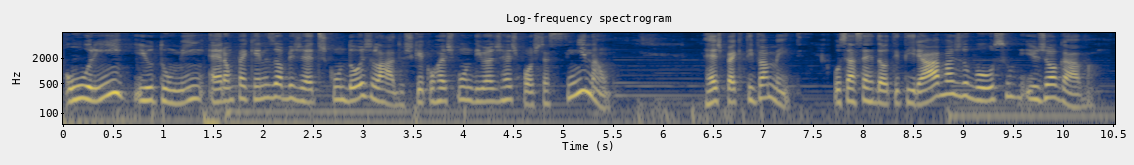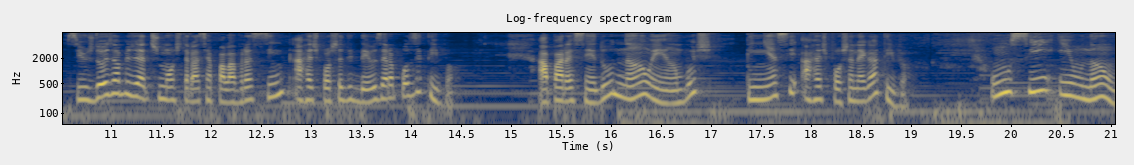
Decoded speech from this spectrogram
o urim e o tumim eram pequenos objetos com dois lados que correspondiam às respostas sim e não, respectivamente. O sacerdote tirava-as do bolso e os jogava. Se os dois objetos mostrassem a palavra sim, a resposta de Deus era positiva. Aparecendo o não em ambos, tinha-se a resposta negativa. Um sim e um não,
